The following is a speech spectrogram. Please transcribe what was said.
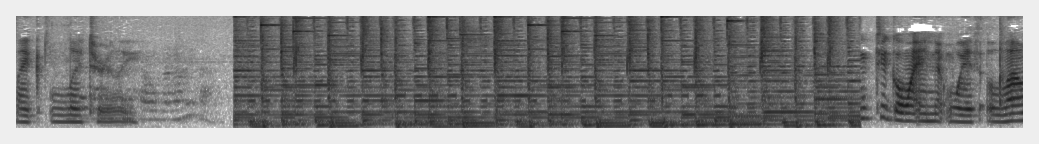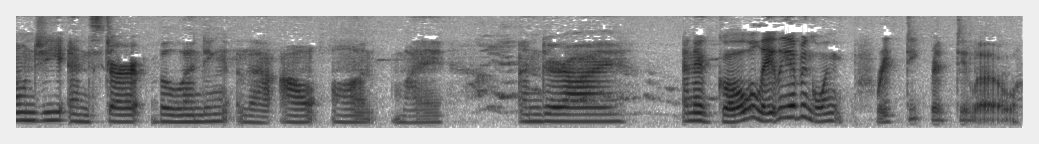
Like, literally. to go in with Loungy and start blending that out on my under eye. And I go, lately I've been going pretty, pretty low.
